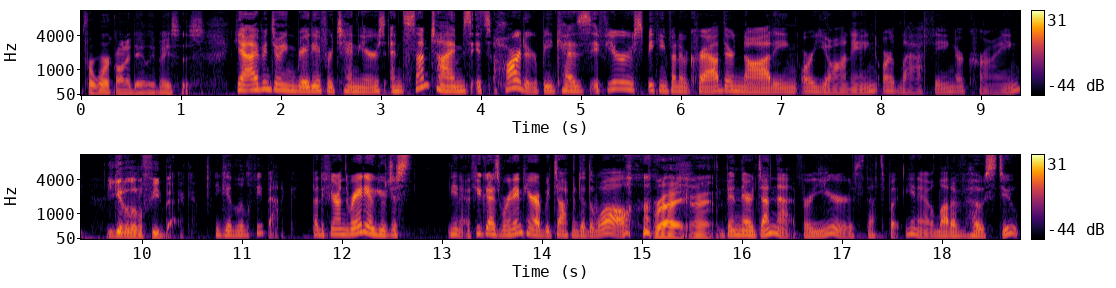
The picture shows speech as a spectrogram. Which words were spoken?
for work on a daily basis. Yeah, I've been doing radio for 10 years, and sometimes it's harder because if you're speaking in front of a crowd, they're nodding or yawning or laughing or crying. You get a little feedback. You get a little feedback. But if you're on the radio, you're just, you know, if you guys weren't in here, I'd be talking to the wall. Right, right. been there, done that for years. That's what, you know, a lot of hosts do.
